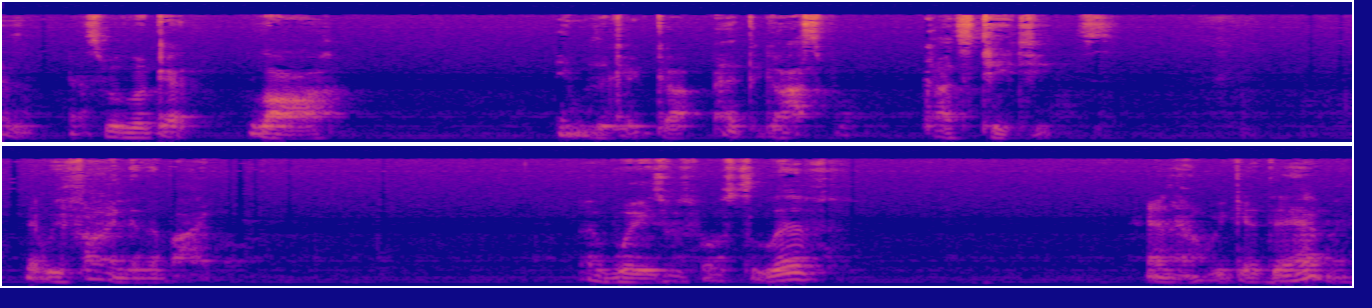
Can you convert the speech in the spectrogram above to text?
as, as we look at law and we look at, God, at the gospel, God's teachings that we find in the Bible, of ways we're supposed to live, and how we get to heaven.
